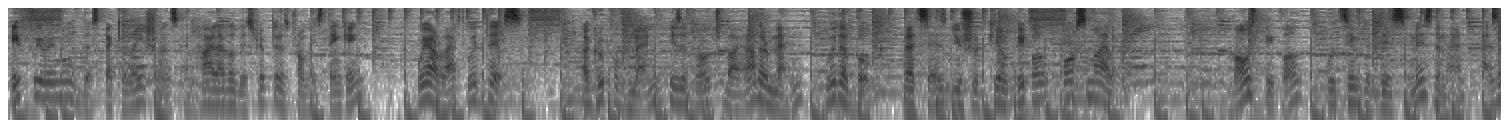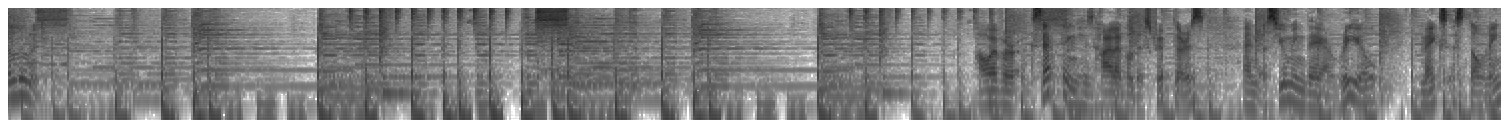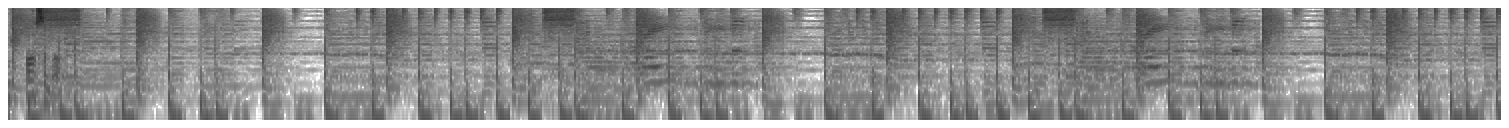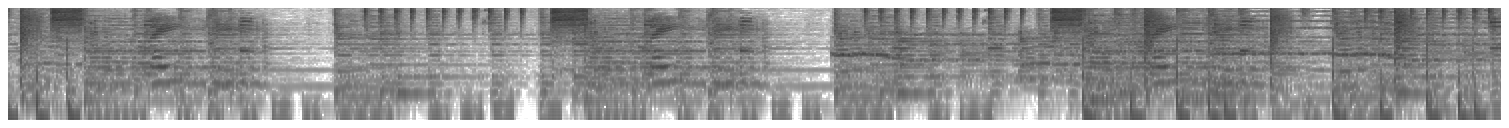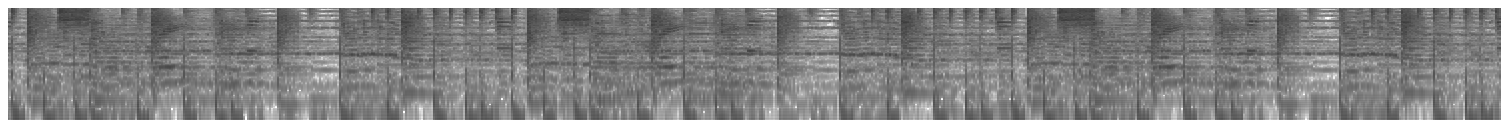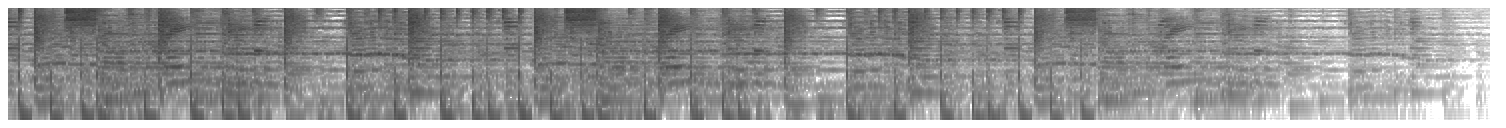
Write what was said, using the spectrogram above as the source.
If we remove the speculations and high-level descriptors from his thinking, we are left with this. A group of men is approached by another man with a book that says you should kill people for smiling. Most people would simply dismiss the man as a lunatic. However, accepting his high-level descriptors and assuming they are real makes a stoning possible.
